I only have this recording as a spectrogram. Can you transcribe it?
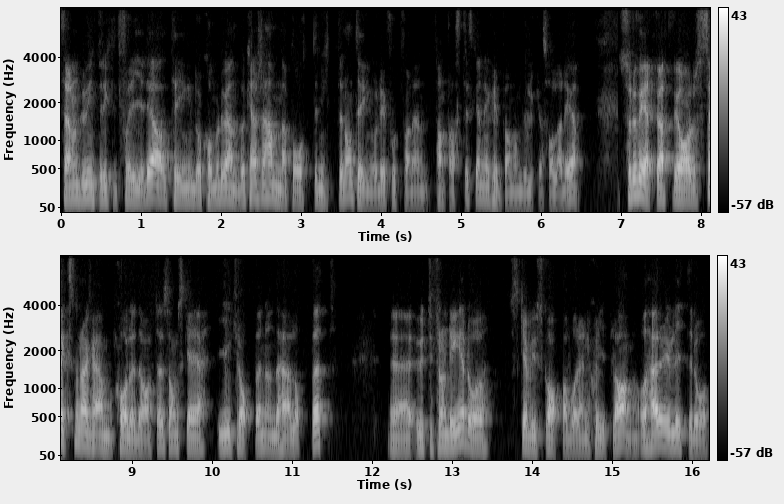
Sen om du inte riktigt får i dig allting, då kommer du ändå kanske hamna på 80, 90 någonting och det är fortfarande en fantastisk energiplan om du lyckas hålla det. Så då vet vi att vi har 600 gram kolhydrater som ska i kroppen under det här loppet. Eh, utifrån det då ska vi skapa vår energiplan. Och här är det lite då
